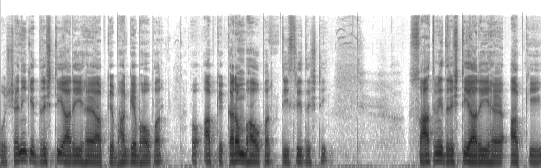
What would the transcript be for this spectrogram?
वो शनि की दृष्टि आ रही है आपके भाग्य भाव पर और आपके कर्म भाव पर, तीसरी दृष्टि। सातवीं दृष्टि आ रही है आपकी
